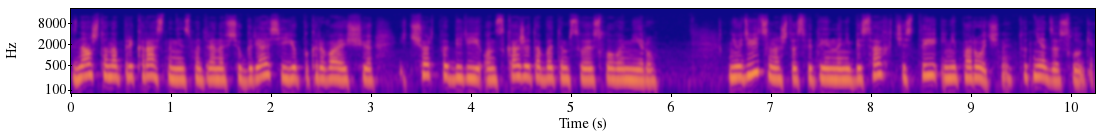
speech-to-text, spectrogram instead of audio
Знал, что она прекрасна, несмотря на всю грязь, ее покрывающую, и, черт побери, он скажет об этом свое слово миру. Неудивительно, что святые на небесах чисты и непорочны, тут нет заслуги.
